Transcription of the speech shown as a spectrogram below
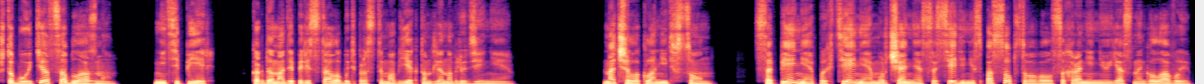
чтобы уйти от соблазна. Не теперь, когда Надя перестала быть простым объектом для наблюдения. Начала клонить в сон. Сопение, пыхтение, мурчание соседей не способствовало сохранению ясной головы.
